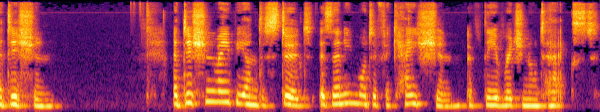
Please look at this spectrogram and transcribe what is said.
Edition. Edition may be understood as any modification of the original text.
